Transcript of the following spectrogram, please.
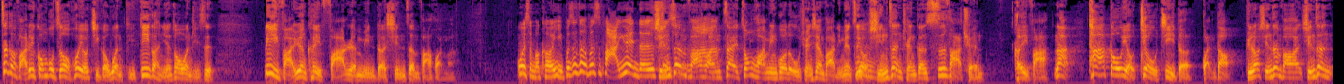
这个法律公布之后会有几个问题。第一个很严重的问题是，立法院可以罚人民的行政罚款吗？为什么可以？不是这个不是法院的行政罚款，在中华民国的五权宪法里面，只有行政权跟司法权可以罚。那它都有救济的管道，比如说行政罚完，行政。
